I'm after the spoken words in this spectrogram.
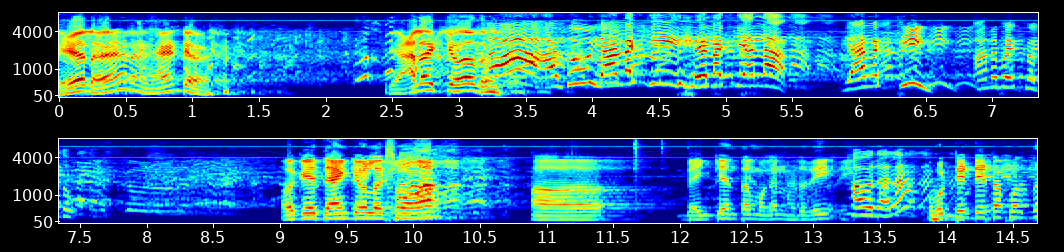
ಹೇಳ ಹ್ಯಾಂಡ್ ಯಾಲಕ್ಕಿ ಹೋದು ಹಾ, ಅದು ಯಾಲಕ್ಕಿ ಹೇಲಕ್ಕಿ ಅಲ್ಲ. ಯಾಲಕ್ಕಿ ಅನ್ಬೇಕದು. Okay thank you Lakshmamma. ಆ, ಬೆಂಕಿ ಅಂತ ಮಗನ್ ಹಿಡ್ದಿ. ಹೌದಲ್ಲ? ಹುಟ್ಟಿದ ಡೇಟ್ ಆಫ್ ಬರ್ತ್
